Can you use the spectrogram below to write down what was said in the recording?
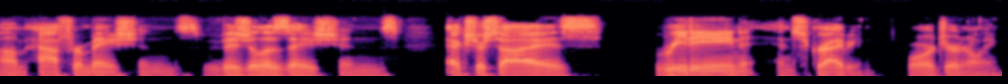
um, affirmations, visualizations, exercise, reading, and scribing or journaling.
